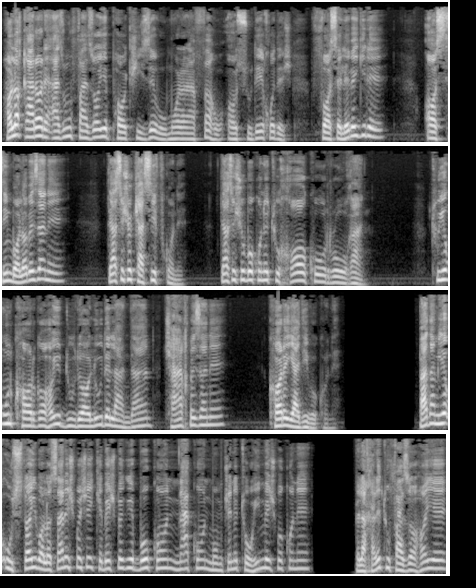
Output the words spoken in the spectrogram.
حالا قراره از اون فضای پاکیزه و مرفه و آسوده خودش فاصله بگیره آستین بالا بزنه دستشو کثیف کنه دستشو بکنه تو خاک و روغن. توی اون کارگاه های دودالود لندن چرخ بزنه کار یدی بکنه. بعدم یه اوستایی بالا سرش باشه که بهش بگه بکن نکن ممکنه توهین بهش بکنه. بالاخره تو فضاهای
